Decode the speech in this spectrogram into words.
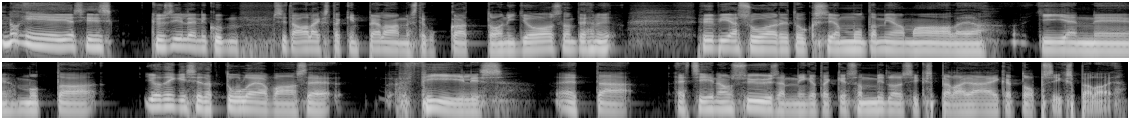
No ei, ja siis kyllä sille niin kuin sitä Alex Takin pelaamista kun katsoo, niin joo, se on tehnyt hyviä suorituksia, muutamia maaleja, jne, mutta jotenkin siitä tulee vaan se fiilis, että, että siinä on syy sen, minkä takia se on middle six pelaaja eikä top six pelaaja.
